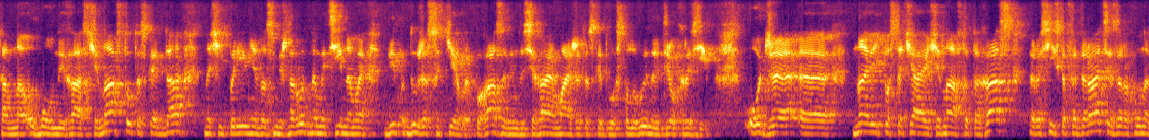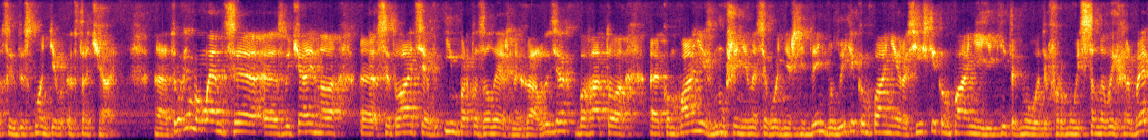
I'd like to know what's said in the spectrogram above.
там на умовний газ чи нафту, так сказати, да, значить, порівняно з міжнародними цінами, він дуже суттєвий. По газу він досягає майже так сказати, 2,5-3 разів. Отже, е, навіть постачаючи нафту та газ, Російська Федерація за рахунок цих дисконтів втрачає. Е, Другий момент це е, звичайно е, ситуація в імпортозалежних галузях. Багато компаній змушені на сьогоднішній день великі компанії, російські компанії, які так мовити формують становий хребет,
